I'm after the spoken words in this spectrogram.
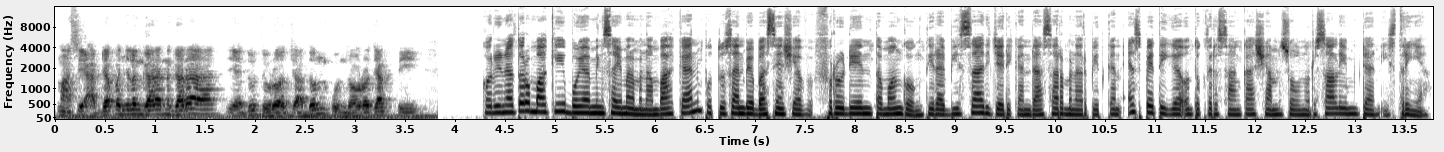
masih ada penyelenggara negara yaitu Doro Jatun Kuncoro Jakti. Koordinator Maki Boyamin Saiman menambahkan, putusan bebasnya Syafruddin Temanggung tidak bisa dijadikan dasar menerbitkan SP3 untuk tersangka Syamsul Nursalim dan istrinya.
